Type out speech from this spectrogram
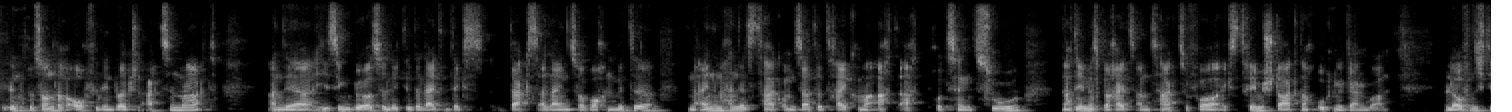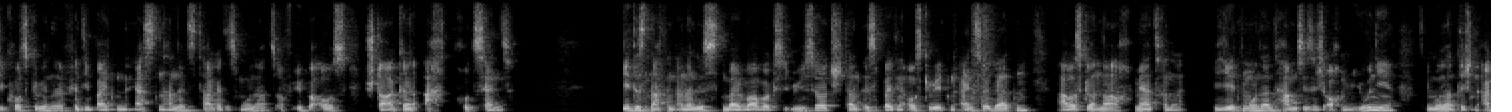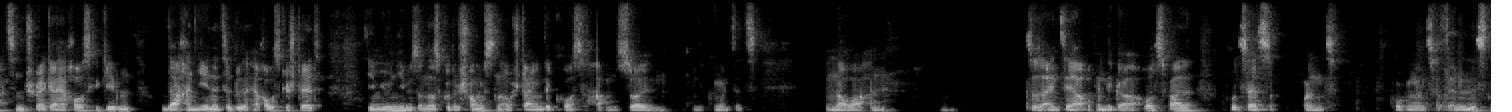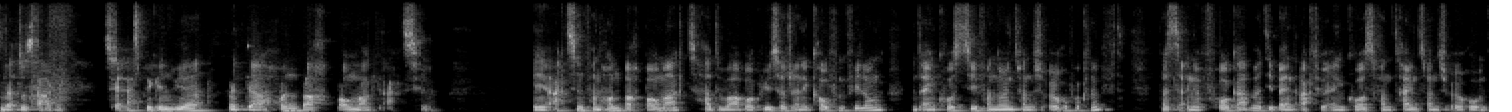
insbesondere auch für den deutschen Aktienmarkt. An der hiesigen Börse legte der Leitindex DAX allein zur Wochenmitte in einem Handelstag um satte 3,88 Prozent zu, nachdem es bereits am Tag zuvor extrem stark nach oben gegangen war. Belaufen sich die Kursgewinne für die beiden ersten Handelstage des Monats auf überaus starke 8 Prozent. Geht es nach den Analysten bei Warburgs Research, dann ist bei den ausgewählten Einzelwerten, aber es gehört noch mehr drin. Jeden Monat haben sie sich auch im Juni den monatlichen Aktientracker herausgegeben und darin jene Titel herausgestellt, die im Juni besonders gute Chancen auf steigende Kurse haben sollen. Die gucken wir uns jetzt genauer an. Also ein sehr aufwendiger Auswahlprozess und gucken uns, was die Analysten dazu sagen. Zuerst beginnen wir mit der Honbach Baumarktaktie. Den Aktien von Honbach Baumarkt hat Warburg Research eine Kaufempfehlung mit einem Kursziel von 29 Euro verknüpft. Das ist eine Vorgabe, die bei einem aktuellen Kurs von 23,25 Euro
